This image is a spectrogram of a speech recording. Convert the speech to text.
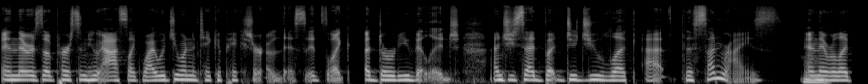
and there was a person who asked, like, "Why would you want to take a picture of this? It's like a dirty village." And she said, "But did you look at the sunrise?" And they were like,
